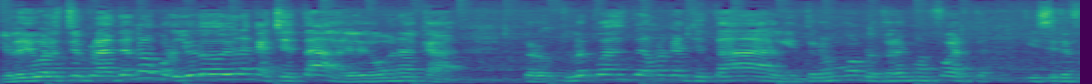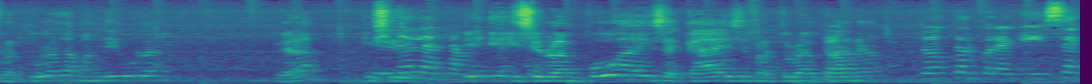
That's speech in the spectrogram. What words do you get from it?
Yo le digo simplemente, no, pero yo le doy una cachetada. Le digo, ven acá. Pero tú le puedes dar una cachetada a alguien, tú eres un hombre, tú eres más fuerte. Y si le fracturas la mandíbula, ¿verdad? Y si, y si, lo empujas y se cae y se fractura el cráneo. Doctor, por aquí dice,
